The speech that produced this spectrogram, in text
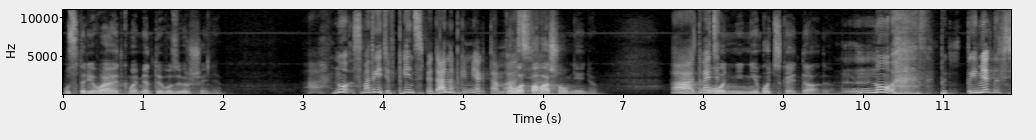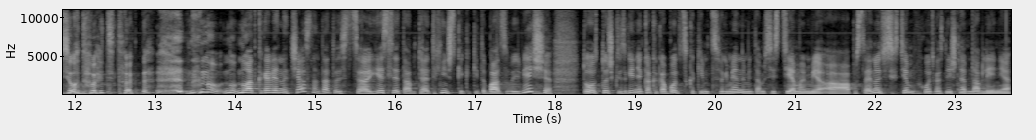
устаревает к моменту его завершения? А, ну, смотрите, в принципе, да, например, там... Ну вот, по вашему мнению. А, давайте... Но не, не бойтесь сказать «да». да. Ну, примерно все, давайте так, да. Ну, ну, ну, откровенно честно, да, то есть э, если там технические какие-то базовые вещи, то с точки зрения, как работать с какими-то современными там системами, а постоянно эти системы выходят различные обновления.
